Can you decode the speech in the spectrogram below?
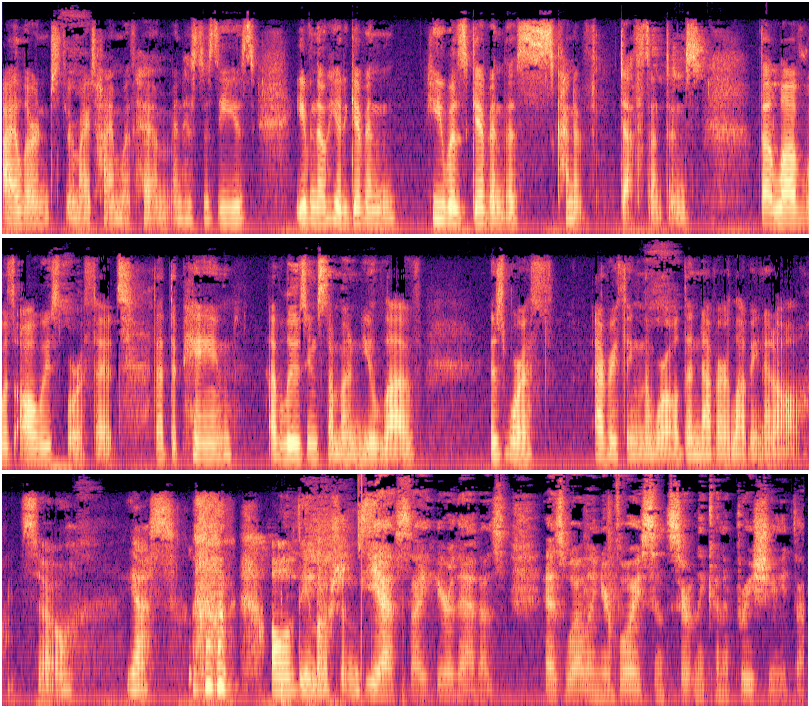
I learned through my time with him and his disease, even though he had given, he was given this kind of death sentence, that love was always worth it, that the pain of losing someone you love is worth everything in the world than never loving at all. So yes all of the emotions. Yes i hear that as as well in your voice and certainly can appreciate that.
